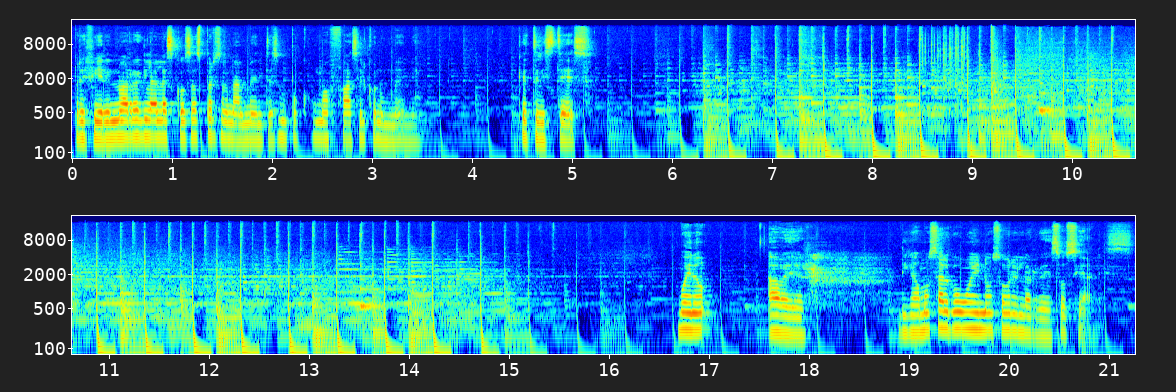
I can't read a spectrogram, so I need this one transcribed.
prefieren no arreglar las cosas personalmente, es un poco más fácil con un meme. Qué tristeza. A ver, digamos algo bueno sobre las redes sociales.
